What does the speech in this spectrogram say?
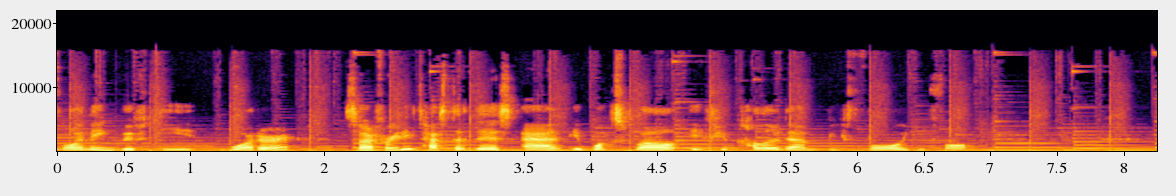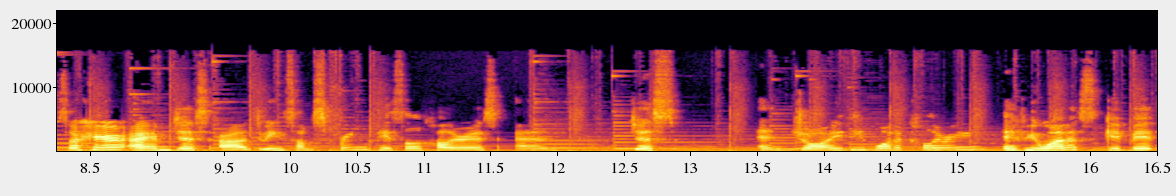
foiling with the water. So I've already tested this and it works well if you color them before you fold. So here I am just uh, doing some spring pastel colors and just enjoy the watercoloring. If you want to skip it,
